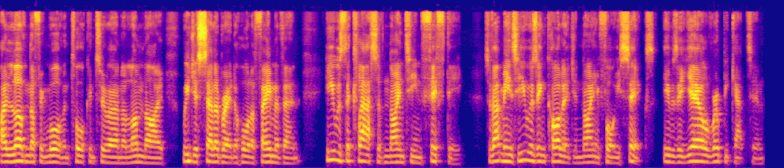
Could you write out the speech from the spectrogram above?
I love nothing more than talking to an alumni. We just celebrated a Hall of Fame event. He was the class of 1950. So that means he was in college in 1946. He was a Yale rugby captain.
